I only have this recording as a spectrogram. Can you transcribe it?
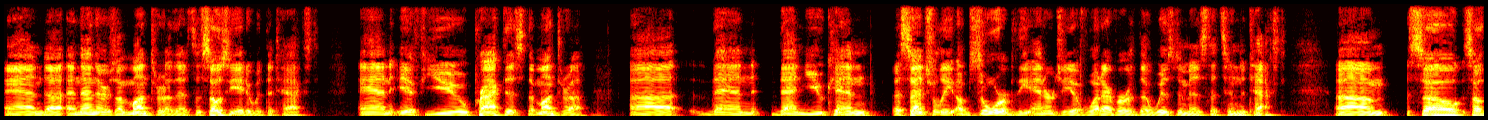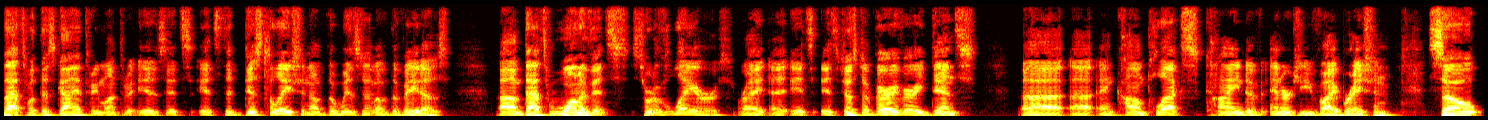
and uh, and then there's a mantra that's associated with the text. And if you practice the mantra, uh, then then you can essentially absorb the energy of whatever the wisdom is that's in the text. Um, so so that's what this Gayatri mantra is. It's it's the distillation of the wisdom of the Vedas. Um, that's one of its sort of layers, right? Uh, it's it's just a very very dense uh, uh, and complex kind of energy vibration. So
